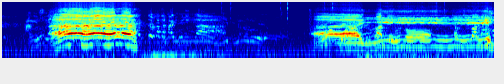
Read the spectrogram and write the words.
당신이. 아, 아, 그럼 내가 나갈 테니까. 이 문으로. 뭐 아, 하는 거 같아, 이거? 잠시만요, 우리 이.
